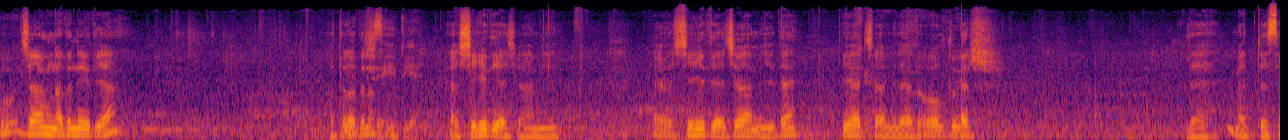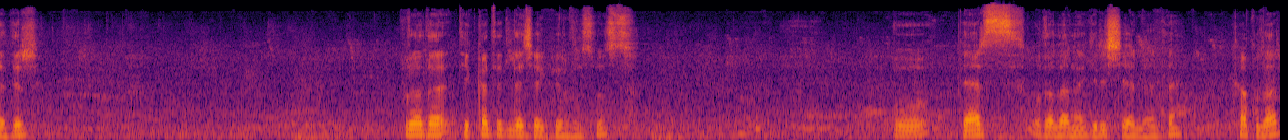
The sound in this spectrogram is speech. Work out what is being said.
Bu caminin adı neydi ya? Hatırladınız mı? Şehidiye. Ha, Şehidiye Camii. Evet, Şehidiye Camii de diğer camilerde olduğu yerle medresedir. Burada dikkat edilecek bir husus. Bu ders odalarına giriş yerlerde kapılar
